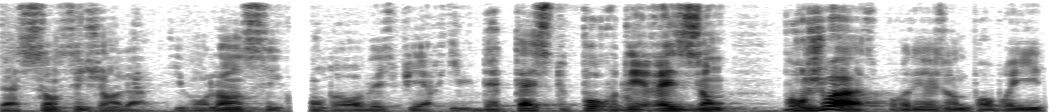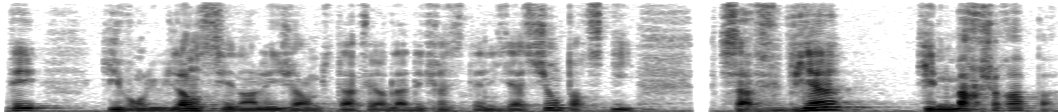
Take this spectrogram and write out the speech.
Ce sont ces gens-là qui vont lancer contre Robespierre, qu'ils détestent pour des raisons bourgeoises, pour des raisons de propriété, qui vont lui lancer dans les jambes cette affaire de la déchristianisation parce qu'ils savent bien qu'il ne marchera pas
